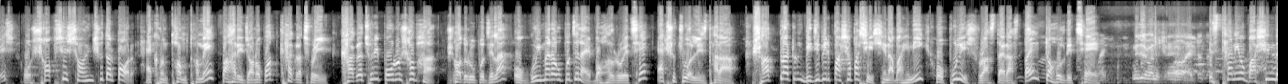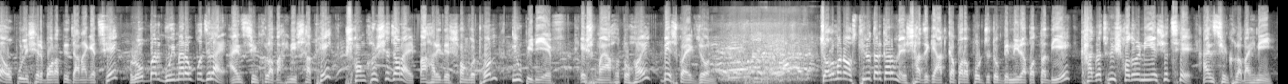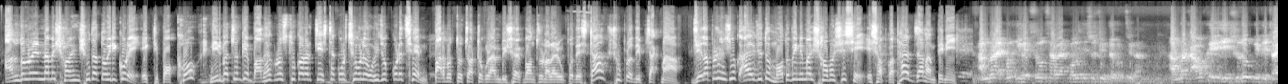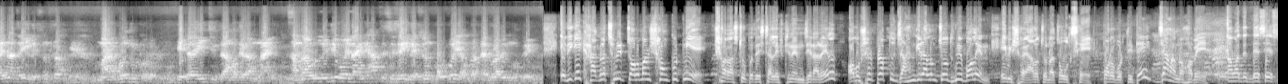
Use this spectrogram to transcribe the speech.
সমাবেশ ও সবশেষ সহিংসতার পর এখন থমথমে পাহাড়ি জনপদ খাগড়াছড়ি। খাগড়াছড়ি পৌরসভা, সদর উপজেলা ও গুইমারা উপজেলায় বহাল রয়েছে একশো চুয়াল্লিশ ধারা। সাত প্লাটুন বিজিবির পাশাপাশি সেনাবাহিনী ও পুলিশ রাস্তায় রাস্তায় টহল দিচ্ছে। স্থানীয় বাসিন্দা ও পুলিশের বরাতে জানা গেছে রোববার গুইমারা উপজেলায় আইন শৃঙ্খলা বাহিনীর সাথে সংঘর্ষে জড়ায় পাহাড়িদের সংগঠন ইউপিডিএফ। এ সময় আহত হয় বেশ কয়েকজন। চলমান অস্থিরতার কারণে সাজেকে আটকা পড়া পর্যটকদের নিরাপত্তা দিয়ে খাগড়াছড়ি সদরে নিয়ে এসেছে আইন শৃঙ্খলা বাহিনী। আন্দোলনের নামে সহিংসতা তৈরি করে একটি পক্ষ নির্বাচনকে বাধাগ্রস্ত করার চেষ্টা করছে বলে অভিযোগ করেছেন পার্বত্য চট্টগ্রাম বিষয়ক মন্ত্রণালয়ের উপদেষ্টা সুপ্রদীপ চাকমা। জেলা প্রশাসক আয়োজিত মতবিনিময় সভা শেষে এসব কথা জানান তিনি। আমরা এখন ইলেকশন ছাড়া কোনো কিছু চিন্তা করছি না। আমরা কাউকে এই সুযোগ দিতে চাই না যে ইলেকশনটা মানে বন্ধ করো। এটা এই চিন্তা আমাদের আর নাই। আমরা অলরেডি ওই লাইনে হাঁটতেছি যে ইলেকশন করবোই আমরা ফেব্রুয়ারির মধ্যে। এদিকে খাগড়াছড়ির চলমান সংকট নিয়ে স্বরাষ্ট্র উপদেষ্টা লেফটেন্যান্ট জেনারেল অবসরপ্রাপ্ত জাহাঙ্গীর আলম চৌধুরী বলেন এ বিষয়ে আলোচনা চলছে। পরবর্তীতে জানানো হবে। আমাদের দেশের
